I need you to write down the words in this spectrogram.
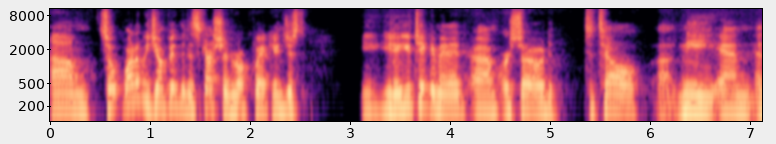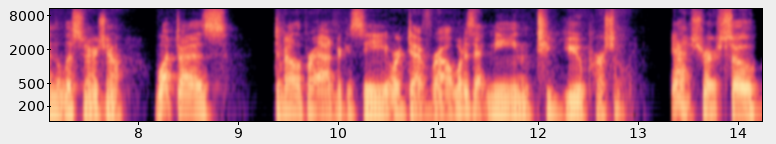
Um, so why don't we jump into the discussion real quick and just you, you know you take a minute um, or so to, to tell uh, me and and the listeners, you know, what does developer advocacy or DevRel, what does that mean to you personally? Yeah, sure. So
